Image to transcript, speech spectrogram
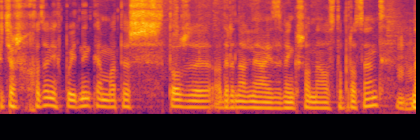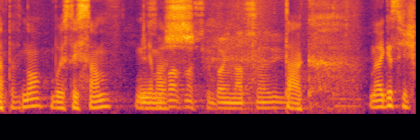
Chociaż chodzenie w pojedynkę ma też to, że adrenalina jest zwiększona o 100%, na pewno, bo jesteś sam, nie Jest masz... uważność chyba inaczej. Tak. No jak jesteś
